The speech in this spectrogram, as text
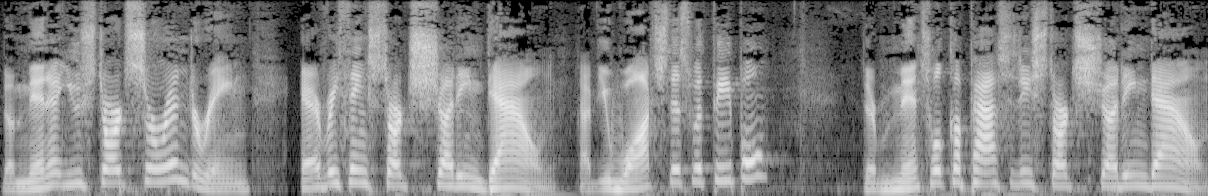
The minute you start surrendering, everything starts shutting down. Have you watched this with people? Their mental capacity starts shutting down.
